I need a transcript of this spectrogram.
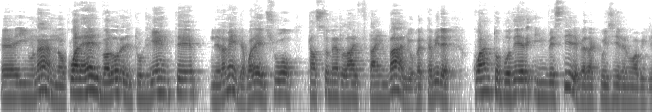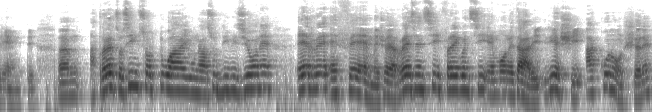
eh, in un anno, qual è il valore del tuo cliente nella media, qual è il suo customer lifetime value per capire quanto poter investire per acquisire nuovi clienti. Um, attraverso Simsol tu hai una suddivisione RFM, cioè Recency, Frequency e Monetari. Riesci a conoscere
